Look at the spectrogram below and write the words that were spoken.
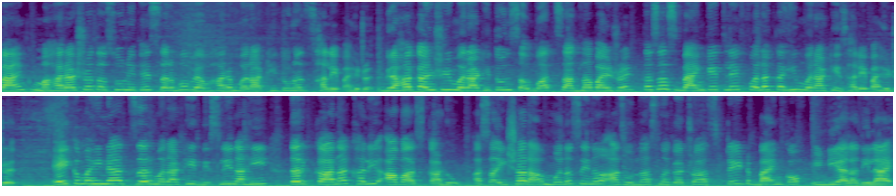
Bank महाराष्ट्रात असून इथे सर्व व्यवहार मराठीतूनच झाले पाहिजेत. ग्राहकांशी मराठीतून संवाद साधला पाहिजे. तसंच बँकेतले फलकही मराठी झाले पाहिजेत. एक महिन्यात जर मराठी दिसली नाही तर कानाखाली आवाज काढू असा इशारा मनसेनं आज उल्हासनगरच्या स्टेट बँक ऑफ इंडियाला दिलाय.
